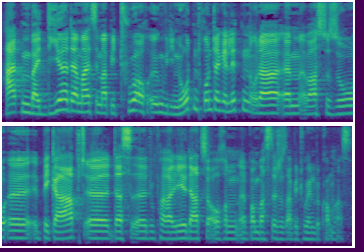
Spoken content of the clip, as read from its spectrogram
Hatten bei dir damals im Abitur auch irgendwie die Noten drunter gelitten oder ähm, warst du so äh, begabt, äh, dass äh, du parallel dazu auch ein äh, bombastisches Abitur hinbekommen hast?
